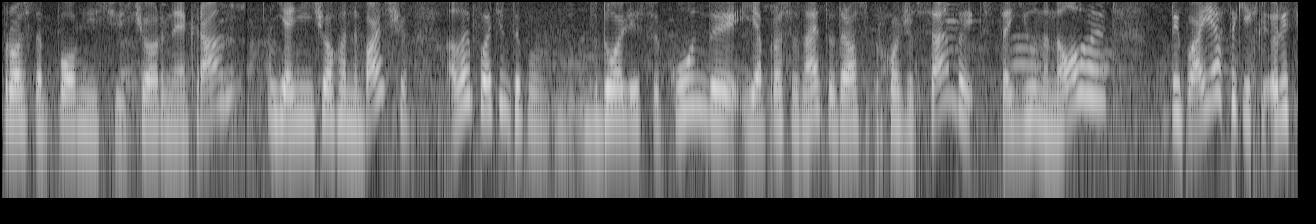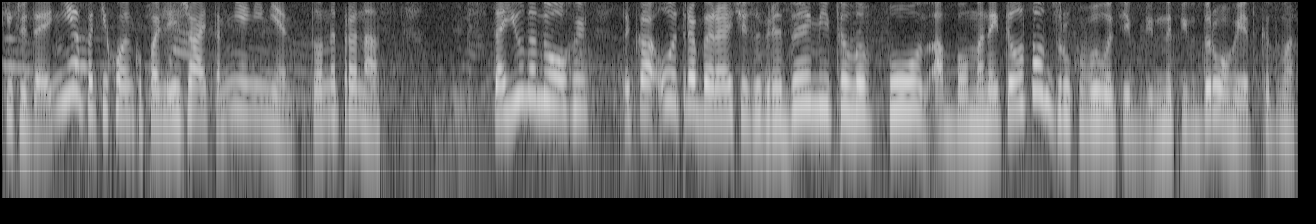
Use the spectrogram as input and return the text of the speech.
просто повністю чорний екран. Я нічого не бачу, але потім, типу, в долі секунди я просто знаєте, одразу приходжу в себе, встаю на ноги. Типу, а я з таких різких людей. Ні, потихоньку полежать, там ні, ні, ні, то не про нас. Встаю на ноги, така, о, треба речі забрати, де мій телефон. Або в мене й телефон з рук вилетів блін, на півдороги. Я така думаю,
